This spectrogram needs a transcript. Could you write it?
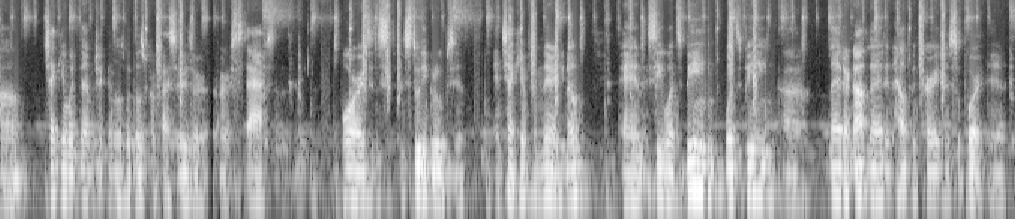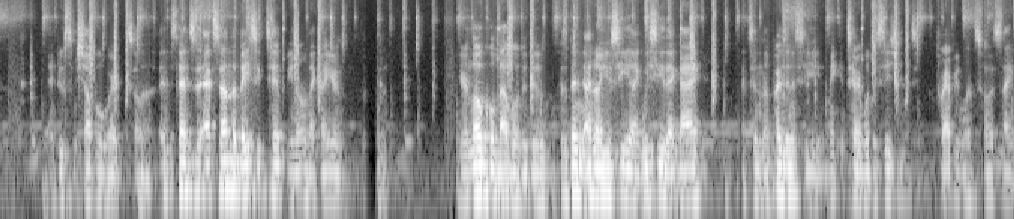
Um, check in with them, check in those with those professors or, or staffs and, and boards and, and student groups, and, and check in from there. You know, and see what's being what's being uh, led or not led, and help encourage and support and, and do some shovel work. So it's that's that's on the basic tip, you know, like on your your local level to do. Because then I know you see like we see that guy that's in the presidency making terrible decisions for everyone. So it's like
